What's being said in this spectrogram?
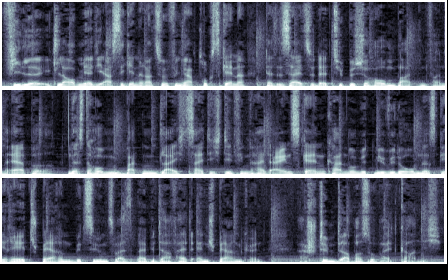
Viele glauben ja, die erste Generation Fingerabdruckscanner, das ist halt so der typische Home-Button von Apple. Und dass der Home-Button gleichzeitig den Finger halt einscannen kann, womit wir wiederum das Gerät sperren bzw. bei Bedarf halt entsperren können. Das stimmt aber soweit gar nicht.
